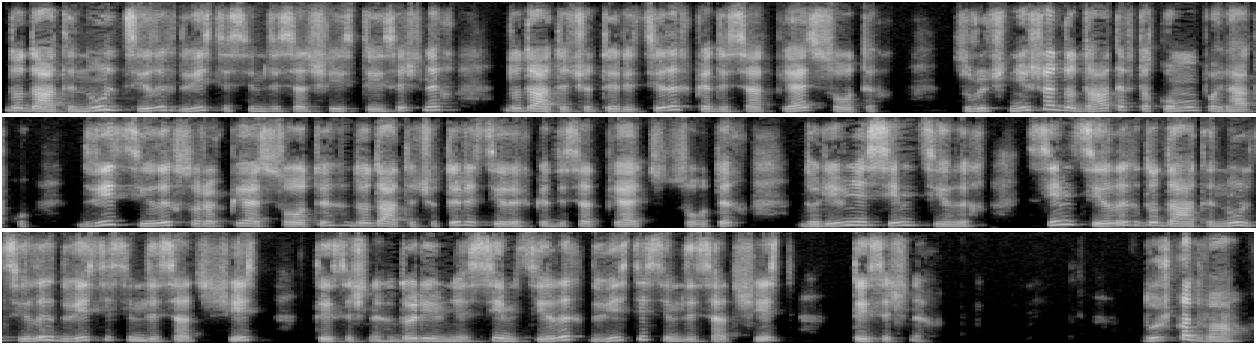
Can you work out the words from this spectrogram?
додати 0,276 тисячних, додати 4,55. Зручніше додати в такому порядку. 2,45 додати 4,55 дорівнює 7, цілих. 7 цілих додати 0,276 тисячних дорівнює 7,276 тисячних. Дужка 2.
